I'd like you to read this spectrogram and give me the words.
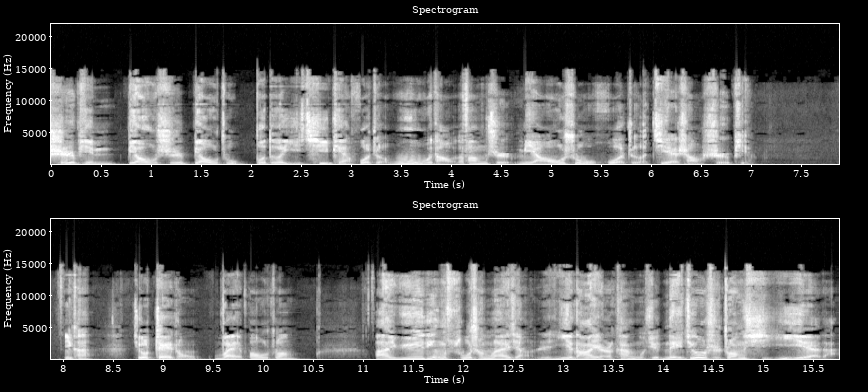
食品标识标注不得以欺骗或者误导的方式描述或者介绍食品。你看，就这种外包装，按约定俗成来讲，一打眼看过去，那就是装洗衣液的，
